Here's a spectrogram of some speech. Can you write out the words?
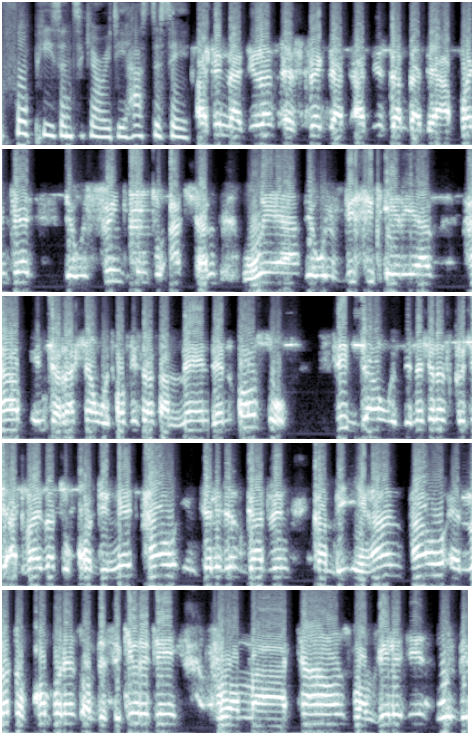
for Peace and Security, has to say. I think Nigerians expect that at this time that they are appointed, they will swing into action where they will visit areas, have interaction with officers and men, then also sit down with the National Security Advisor to coordinate how intelligence gathering can be enhanced, how a lot of components of the security from uh, towns, from villages will be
